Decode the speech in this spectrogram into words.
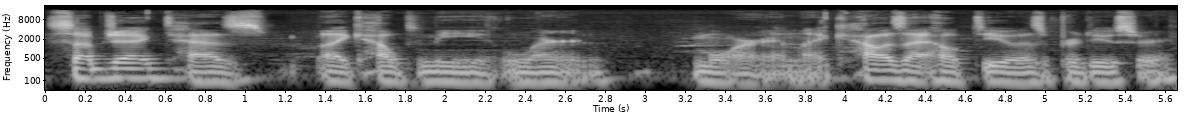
subject has like helped me learn more. And like, how has that helped you as a producer?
